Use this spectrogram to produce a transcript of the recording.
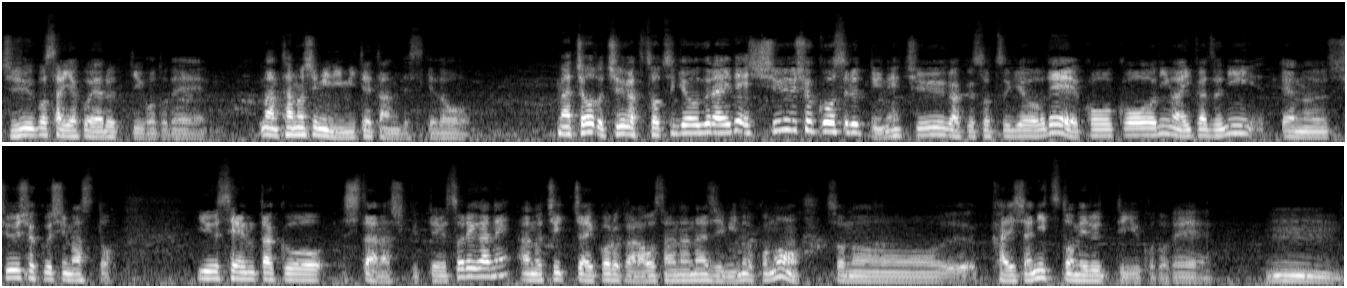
15歳役をやるっていうことで、まあ楽しみに見てたんですけど、まあちょうど中学卒業ぐらいで就職をするっていうね、中学卒業で高校には行かずに、あの、就職しますと。いう選択をしたらしくて、それがね、あの、ちっちゃい頃から幼馴染のこの、その、会社に勤めるっていうことで、うん。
